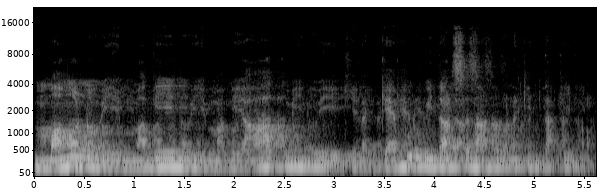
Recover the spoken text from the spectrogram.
මම නොවේ මගේ නොවේ මගේ ආත්මය නොවේ කියලා ගැඹුරු විදර්ශනාන වනකින් දකින්නවා.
